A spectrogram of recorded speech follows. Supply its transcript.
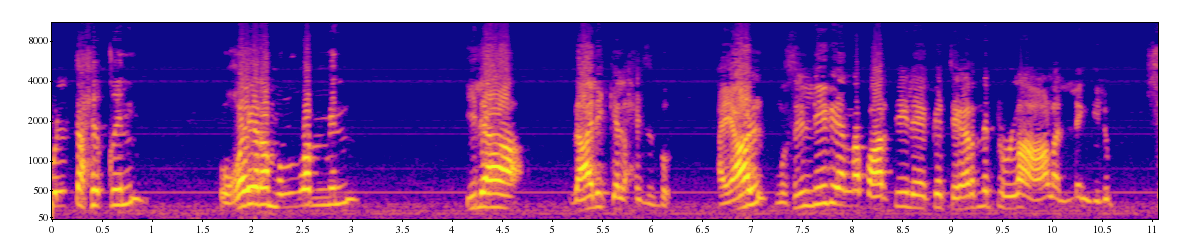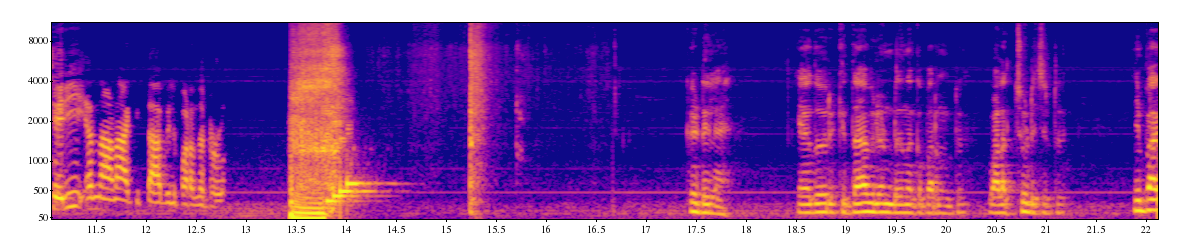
മുൽത്തഹിഖിൻ ഒഹൈറ മുൻവമ്മിൻ ഇല ദാലിക്കൽ ഹിസ്ബ്. അയാൾ മുസ്ലിം ലീഗ് എന്ന പാർട്ടിയിലേക്ക് ചേർന്നിട്ടുള്ള ആളല്ലെങ്കിലും ശരി എന്നാണ് ആ കിതാബിൽ പറഞ്ഞിട്ടുള്ളത്. കേട്ടില്ലേ? ഏതോ ഒരു കിതാബിലുണ്ട് എന്നൊക്കെ പറഞ്ഞിട്ട് വളച്ചൊടിച്ചിട്ട്. ഇനിയിപ്പോൾ ആ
